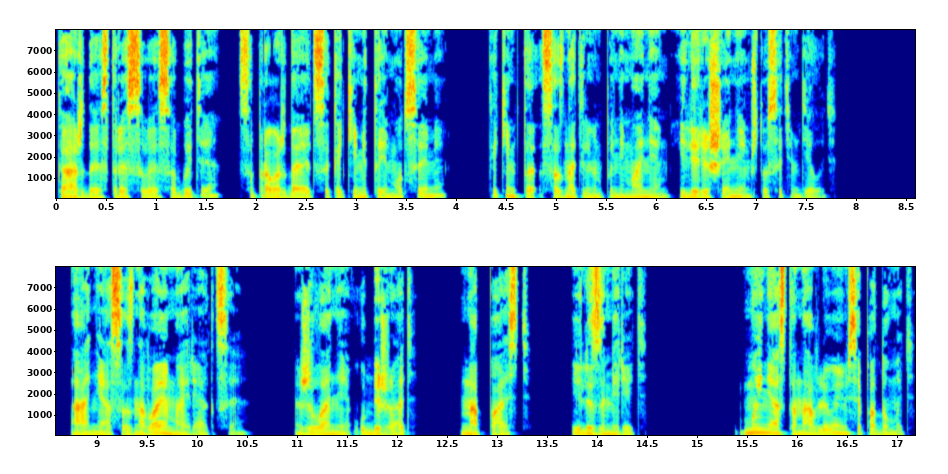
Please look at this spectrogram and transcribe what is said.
Каждое стрессовое событие сопровождается какими-то эмоциями, каким-то сознательным пониманием или решением, что с этим делать. А неосознаваемая реакция — желание убежать, напасть или замереть. Мы не останавливаемся подумать,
